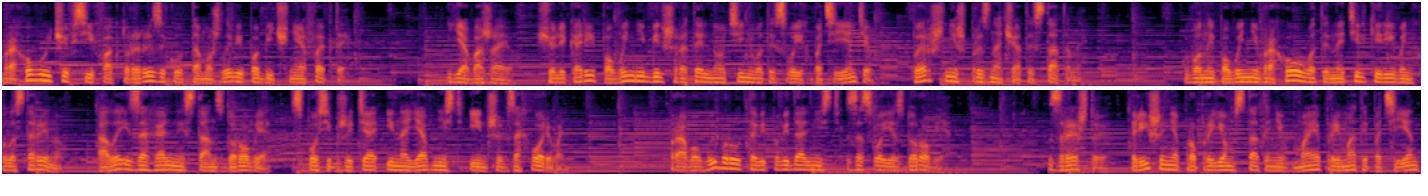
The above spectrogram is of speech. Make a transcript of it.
враховуючи всі фактори ризику та можливі побічні ефекти. Я вважаю, що лікарі повинні більш ретельно оцінювати своїх пацієнтів, перш ніж призначати статини. Вони повинні враховувати не тільки рівень холестерину, але й загальний стан здоров'я, спосіб життя і наявність інших захворювань, право вибору та відповідальність за своє здоров'я. Зрештою, рішення про прийом статинів має приймати пацієнт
